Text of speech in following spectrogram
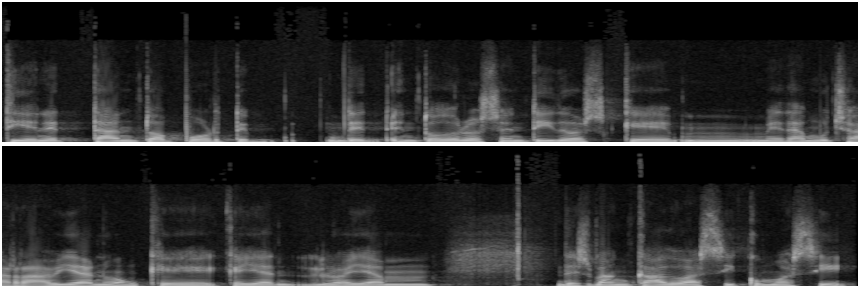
tiene tanto aporte en todos los sentidos que mm, me da mucha rabia ¿no? que, que lo hayan desbancado así como así,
